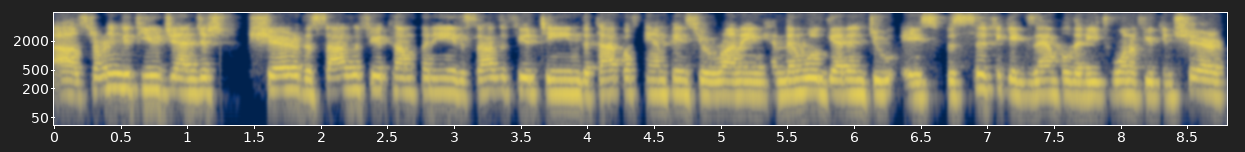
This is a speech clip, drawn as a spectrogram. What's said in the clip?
uh, starting with you, Jen, just share the size of your company, the size of your team, the type of campaigns you're running, and then we'll get into a specific example that each one of you can share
